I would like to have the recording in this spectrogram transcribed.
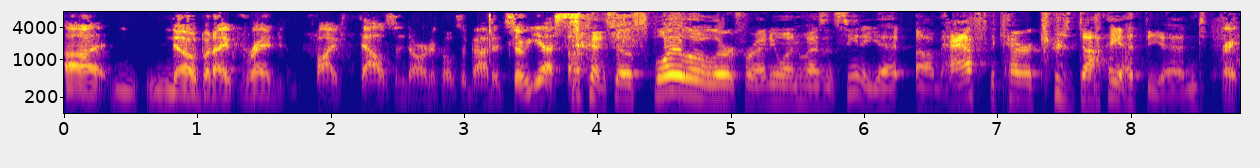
Uh, no, but I've read five thousand articles about it. So yes, Okay, so spoiler alert for anyone who hasn't seen it yet. Um, half the characters die at the end, right,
